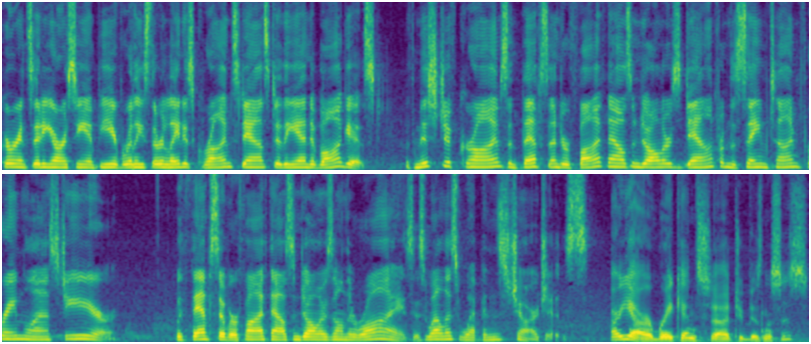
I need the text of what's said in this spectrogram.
Current City RCMP have released their latest crime stats to the end of August, with mischief crimes and thefts under $5,000 down from the same time frame last year, with thefts over $5,000 on the rise, as well as weapons charges. Uh, yeah, our break-ins uh, to businesses.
